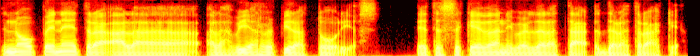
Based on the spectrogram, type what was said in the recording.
no penetra a, la, a las vías respiratorias. Este se queda a nivel de la, de la tráquea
